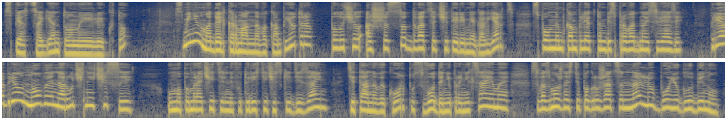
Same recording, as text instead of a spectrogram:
спецагент он или кто. Сменил модель карманного компьютера, получил аж 624 МГц с полным комплектом беспроводной связи. Приобрел новые наручные часы, умопомрачительный футуристический дизайн, титановый корпус, водонепроницаемые, с возможностью погружаться на любую глубину –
